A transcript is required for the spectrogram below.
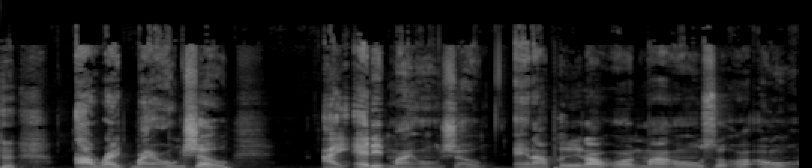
I write my own show. I edit my own show, and I put it out on my own so uh, on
